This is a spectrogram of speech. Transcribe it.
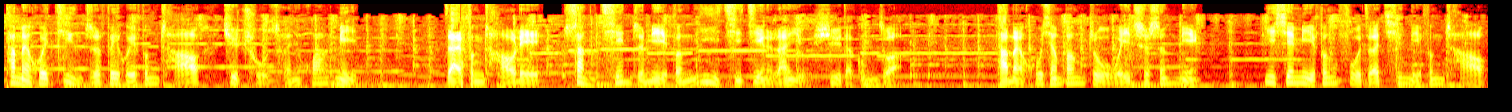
它们会径直飞回蜂巢去储存花蜜。在蜂巢里，上千只蜜蜂一起井然有序地工作。它们互相帮助维持生命，一些蜜蜂负责清理蜂巢，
